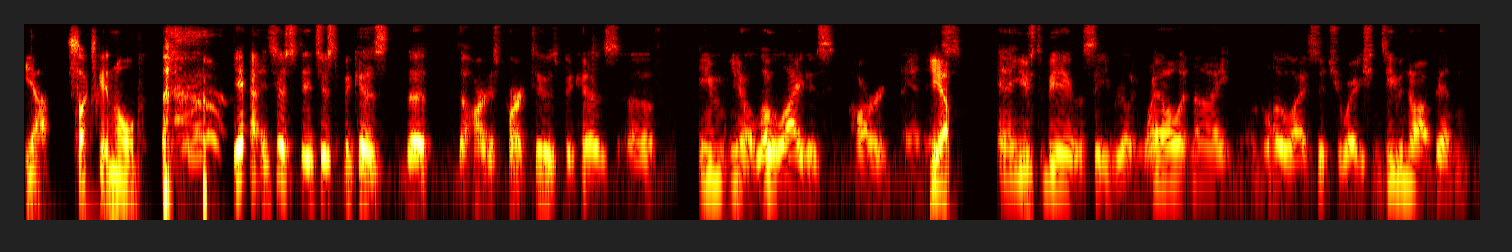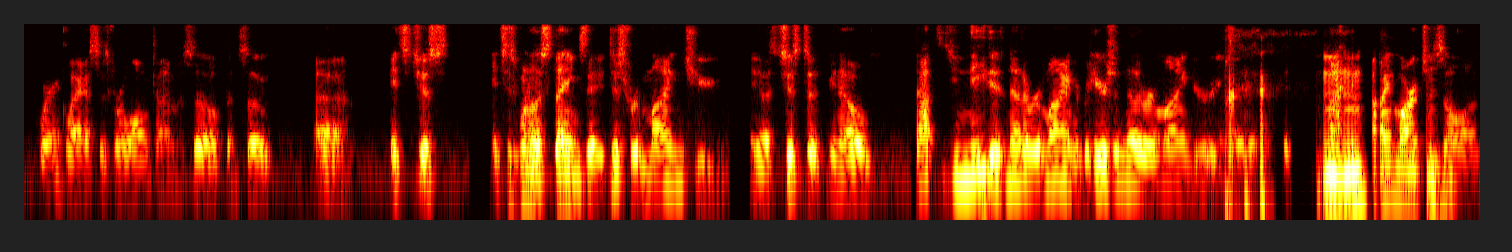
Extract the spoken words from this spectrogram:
yeah, sucks getting old. yeah, it's just it's just because the the hardest part too is because of you know, low light is hard, and yeah. And I used to be able to see really well at night in low light situations, even though I've been wearing glasses for a long time myself, and so uh, it's just it's just one of those things that it just reminds you. You know, it's just a you know, not that you needed another reminder, but here's another reminder. You know, Mm-hmm. time marches on,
